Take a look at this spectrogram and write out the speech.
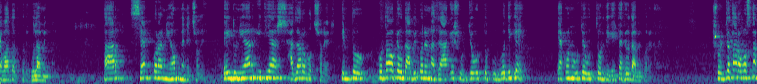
এবাদত করে, গুলামি করে। তার সেট করা নিয়ম মেনে চলে। এই দুনিয়ার ইতিহাস হাজারো বছরের কিন্তু কোথাও কেউ দাবি করে না যে আগে সূর্য উঠতো পূর্ব দিকে, এখন উঠে উত্তর দিকে। এটা কেউ দাবি করে না। সূর্য তার অবস্থান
